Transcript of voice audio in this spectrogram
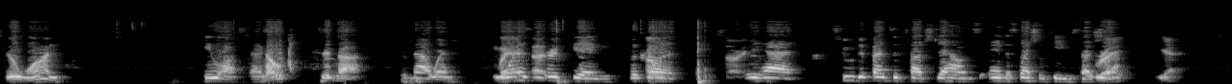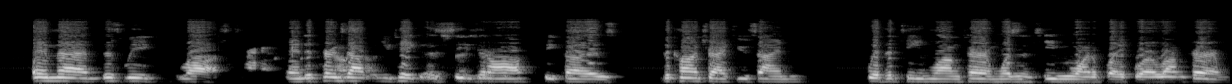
Still won. he lost. Actually. Nope, did not. Did not win. Wait, won his uh, first game because sorry. he had two defensive touchdowns and a special teams touchdown. Right. Yeah. And then this week lost. And it turns Oh. out when you take a season off because the contract you signed with the team long term wasn't a team you wanted to play for long term,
